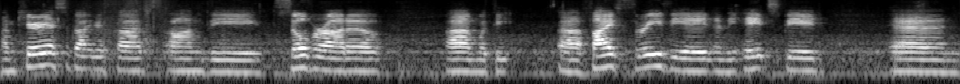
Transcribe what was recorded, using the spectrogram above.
I'm curious about your thoughts on the Silverado um, with the uh, 5.3 V8 and the 8 speed. And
